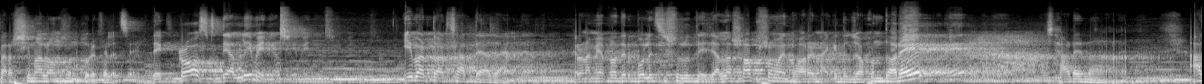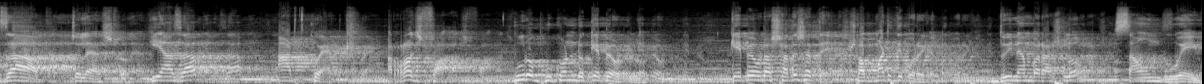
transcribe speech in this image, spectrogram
তারা সীমা লঙ্ঘন করে ফেলেছে। দে ক্রস দেয়ার লিমিট এবার তো আর ছাড় দেওয়া যায় না। কারণ আমি আপনাদের বলেছি শুরুতে যে আল্লাহ সব সময় ধরে না, কিন্তু যখন ধরে, ছাড়ে না। আজাব চলে আসলো। কি আজাব আর্থকোয়াক রজফা পুরো ভূখণ্ড কেঁপে উঠল। কেঁপে ওঠার সাথে সাথে সব মাটিতে পড়ে গেল। দুই নাম্বার আসলো সাউন্ড ওয়েভ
